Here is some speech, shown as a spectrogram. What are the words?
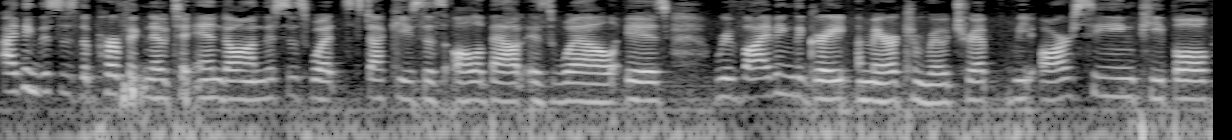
I think this is the perfect note to end on. This is what Stuckey's is all about as well, is reviving the great American road trip. We are seeing people,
